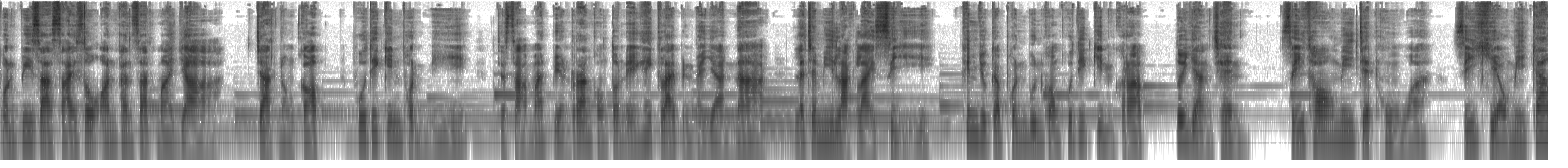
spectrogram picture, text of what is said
ผลปีศาจสายโซออนพันสัตว์มายา จากน้องก๊อฟผู้ที่กินผลนี้จะสามารถเปลี่ยนร่างของตนเองให้กลายเป็นพญานาค และจะมีหลากหลายสี ขึ้นอยู่กับผลบุญของผู้ที่กินครับ ตัวอย่างเช่น สีทองมีเจ็ดหัว สีเขียวมีเก้า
